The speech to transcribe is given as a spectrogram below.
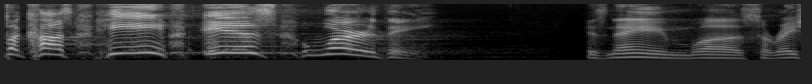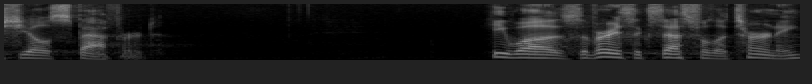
because he is worthy. His name was Horatio Spafford. He was a very successful attorney,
